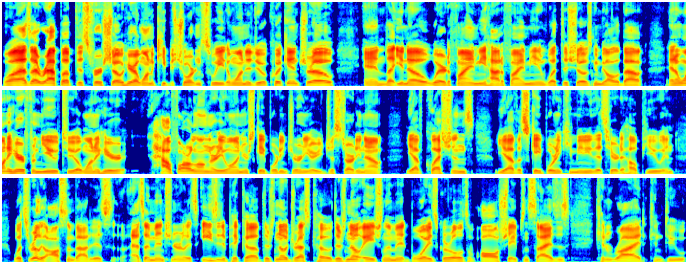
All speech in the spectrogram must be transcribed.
Well, as I wrap up this first show here, I want to keep it short and sweet. I want to do a quick intro and let you know where to find me, how to find me, and what this show is going to be all about. And I want to hear from you too. I want to hear how far along are you on your skateboarding journey? Are you just starting out? You have questions. You have a skateboarding community that's here to help you. And what's really awesome about it is, as I mentioned earlier, it's easy to pick up. There's no dress code. There's no age limit. Boys, girls of all shapes and sizes can ride, can do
